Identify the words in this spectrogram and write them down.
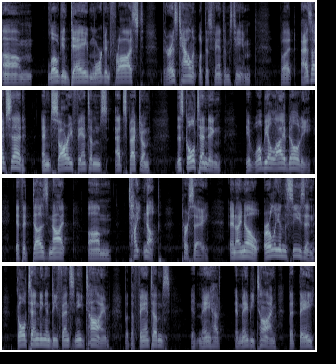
um, Logan Day, Morgan Frost. There is talent with this Phantoms team. But as I've said, and sorry, Phantoms at Spectrum, this goaltending, it will be a liability if it does not um, tighten up, per se. And I know early in the season, goaltending and defense need time, but the Phantoms, it may have it may be time that they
